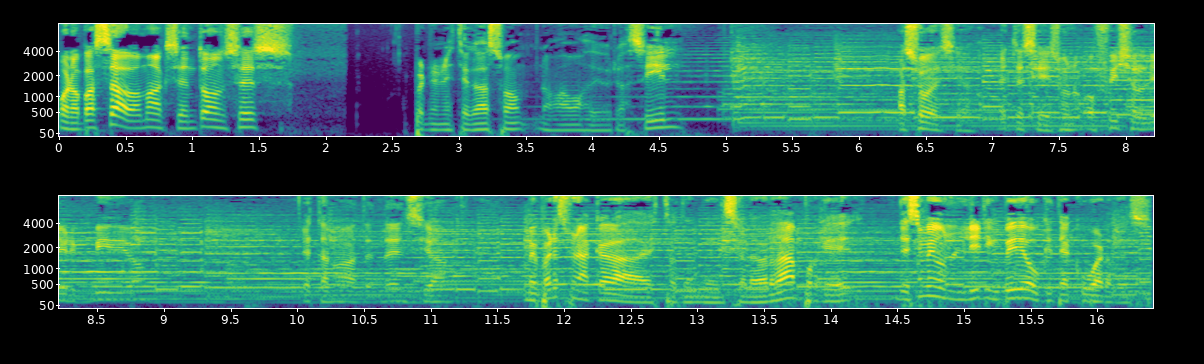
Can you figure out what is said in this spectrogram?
Bueno, pasaba Max entonces Pero en este caso nos vamos de Brasil. a Suecia. Este sí es un official lyric video. Esta nueva tendencia. Me parece una cagada esta tendencia, la verdad, porque decime un lyric video que te acuerdes.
